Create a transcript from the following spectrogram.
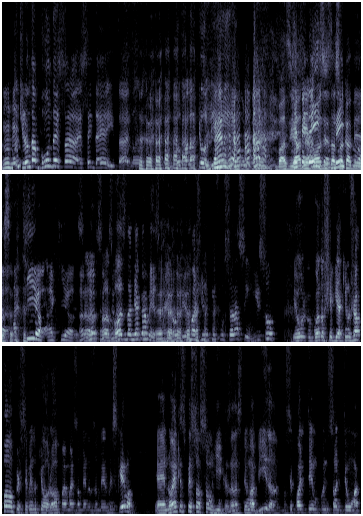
uhum. tô tirando da bunda essa, essa ideia aí, tá? Não, estou falando que eu li em algum lugar. Baseado em vozes da sua cabeça. Aqui, ó, aqui, ó. São, são as vozes da minha cabeça. Eu, eu, imagino que funciona assim. Isso, eu, quando eu cheguei aqui no Japão, percebendo que a Europa é mais ou menos o mesmo esquema, é, não é que as pessoas são ricas, elas têm uma vida, você pode ter uma condição de ter uma,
